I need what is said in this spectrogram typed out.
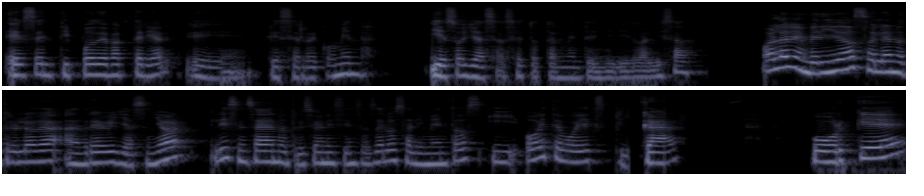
es el tipo de bacteria eh, que se recomienda. Y eso ya se hace totalmente individualizado. Hola, bienvenidos. Soy la nutrióloga Andrea Villaseñor, licenciada en Nutrición y Ciencias de los Alimentos, y hoy te voy a explicar por qué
